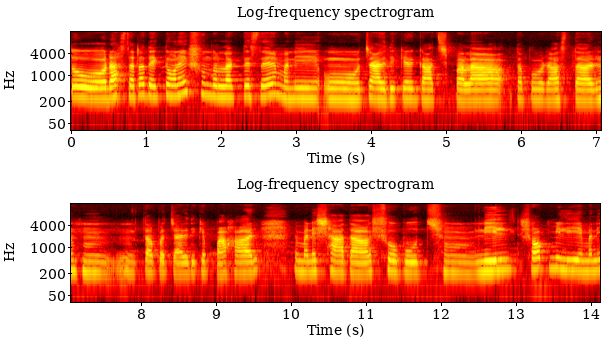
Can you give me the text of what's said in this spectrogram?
তো রাস্তাটা দেখতে অনেক সুন্দর লাগতেছে। মানে ও চারিদিকের গাছপালা, তারপর রাস্তার তারপর চারিদিকে পাহাড় মানে সাদা, সবুজ নীল, সব মিলিয়ে মানে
